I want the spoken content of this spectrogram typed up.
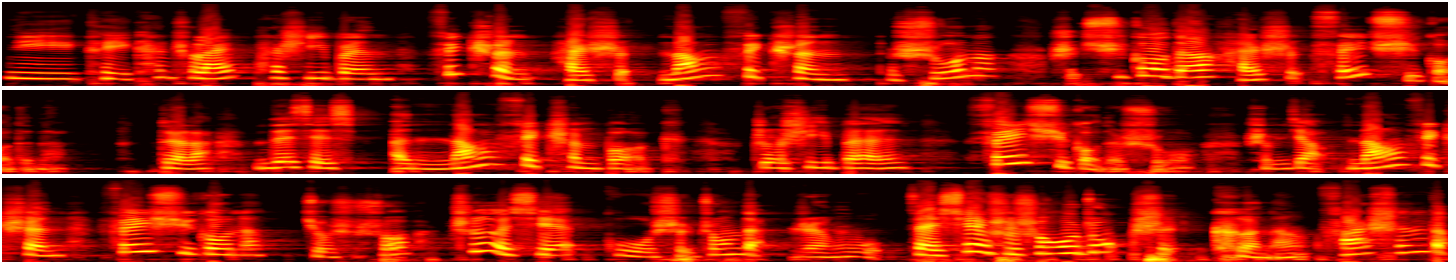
你可以看出来，它是一本 fiction 还是 non-fiction 的书呢？是虚构的还是非虚构的呢？对了，This is a non-fiction book，这是一本。非虚构的书，什么叫 nonfiction？非虚构呢？就是说这些故事中的人物在现实生活中是可能发生的。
